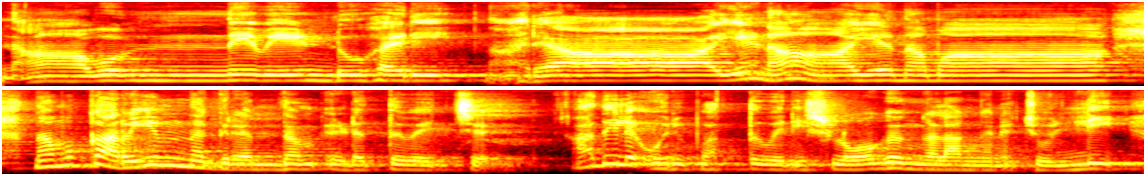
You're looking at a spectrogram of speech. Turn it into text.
നാവൊന്നി വേണ്ടു ഹരി നാരായണായ നമാ. നമുക്കറിയുന്ന ഗ്രന്ഥം എടുത്തു വെച്ച് അതിലെ ഒരു പത്ത് വരി ശ്ലോകങ്ങൾ അങ്ങനെ ചൊല്ലി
